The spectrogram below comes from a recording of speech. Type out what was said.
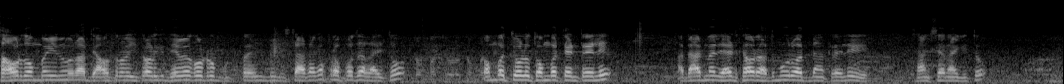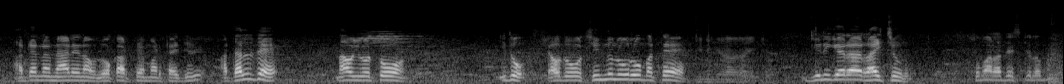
ಸಾವಿರದ ಒಂಬೈನೂರ, ಯಾವ್ದ್ರೊಳಗೆ ಇದ್ರೊಳಗೆ ದೇವೇಗೌಡರು ಪ್ರೈಮ್ ಮಿನಿಸ್ಟರ್ ಆದಾಗ ಪ್ರಪೋಸಲ್ ಆಯಿತು. ತೊಂಬತ್ತೇಳು, ತೊಂಬತ್ತೆಂಟರಲ್ಲಿ, ಅದಾದಮೇಲೆ ಎರಡು ಸಾವಿರದ ಹದಿಮೂರು, ಹದಿನಾಲ್ಕರಲ್ಲಿ ಸ್ಯಾಂಕ್ಷನ್ ಆಗಿತ್ತು. ಅದನ್ನು ನಾಳೆ ನಾವು ಲೋಕಾರ್ಪಣೆ ಮಾಡ್ತಾಯಿದ್ದೀವಿ ಅದಲ್ಲದೆ ನಾವು ಇವತ್ತು ಇದು ಯಾವುದು ಸಿಂಧನೂರು ಮತ್ತು ಗಿಣಿಗೆರ ರಾಯಚೂರು. ಸುಮಾರು ಅದೆಷ್ಟು ಕಿಲೋಮೀಟರ್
